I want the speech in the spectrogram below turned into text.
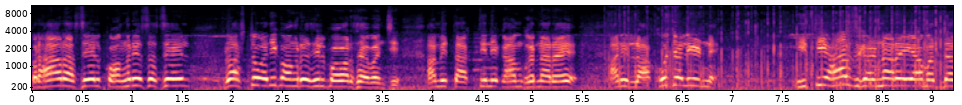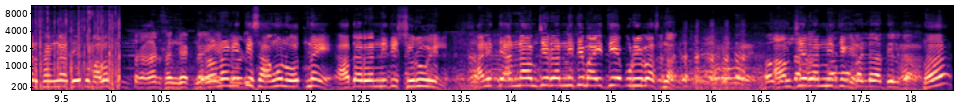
प्रहार असेल काँग्रेस असेल राष्ट्रवादी काँग्रेस येईल पवारसाहेबांची आम्ही ताकदीने काम करणार आहे आणि लाखोच्या लीडने इतिहास घडणार आहे या मतदारसंघात हे तुम्हाला प्रहार संघटना रणनीती सांगून होत नाही. आता रणनीती सुरू होईल. आणि त्यांना आमची रणनीती माहिती आहे पूर्वीपासून. आमची रणनीती? उकडले जातील का? हं?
